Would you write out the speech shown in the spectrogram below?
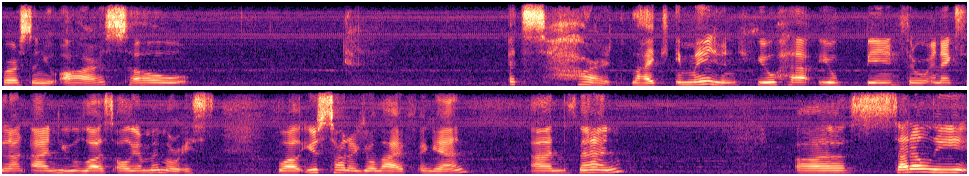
person you are. So it's hard. Like imagine you have you've been through an accident and you lost all your memories well you started your life again. And then uh, suddenly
